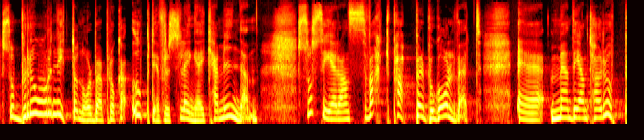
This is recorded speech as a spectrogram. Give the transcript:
Så bror, 19 år, börjar plocka upp det för att slänga i kaminen. Så ser han svart papper på golvet. Eh, men det han tar upp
